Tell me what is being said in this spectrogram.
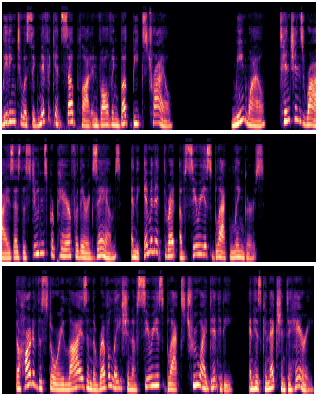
leading to a significant subplot involving Buckbeak's trial. Meanwhile, tensions rise as the students prepare for their exams and the imminent threat of Sirius Black lingers. The heart of the story lies in the revelation of Sirius Black's true identity and his connection to Harry.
